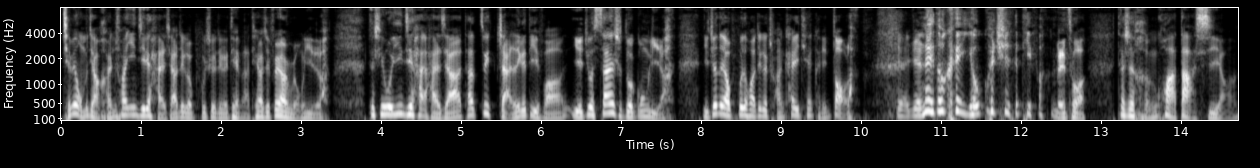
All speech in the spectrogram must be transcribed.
前面我们讲横穿英吉利海峡这个铺设这个电缆，听上去非常容易，对吧？但是因为英吉利海海峡它最窄的一个地方也就三十多公里啊，你真的要铺的话，这个船开一天肯定到了。对，人类都可以游过去的地方。没错，但是横跨大西洋，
